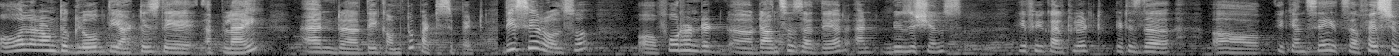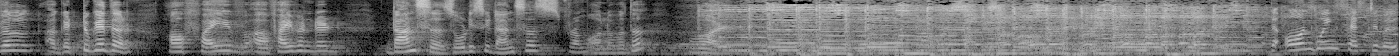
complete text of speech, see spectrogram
all around the globe the artists they apply and uh, they come to participate. This year also uh, 400 uh, dancers are there and musicians. If you calculate, it is the uh, you can say it's a festival, a get together of five uh, 500 dancers, Odissi dancers from all over the world. The ongoing festival,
